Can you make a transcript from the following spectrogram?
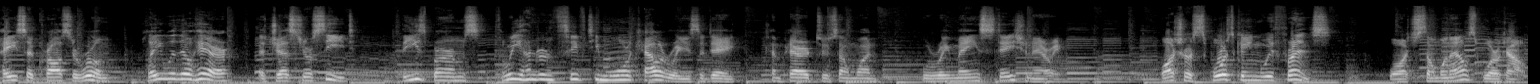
pace across the room, play with your hair, adjust your seat. These burns 350 more calories a day compared to someone who remains stationary. Watch a sports game with friends. Watch someone else work out.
